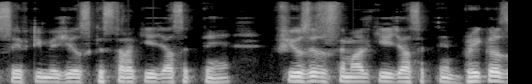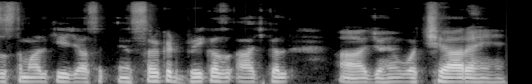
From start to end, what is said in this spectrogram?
सेफ्टी मेजर्स किस तरह किए जा सकते हैं। फ्यूज़ इस्तेमाल किए जा सकते हैं ब्रेकर्स इस्तेमाल किए जा सकते हैं। सर्किट ब्रेकर्स आजकल जो हैं वो अच्छे आ रहे हैं,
